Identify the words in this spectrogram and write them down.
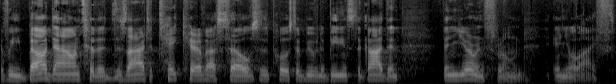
if we bow down to the desire to take care of ourselves as opposed to moving obedience to God, then, then you're enthroned in your life.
